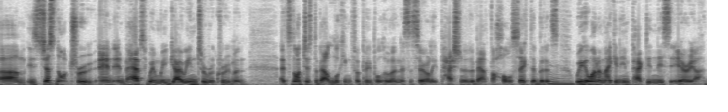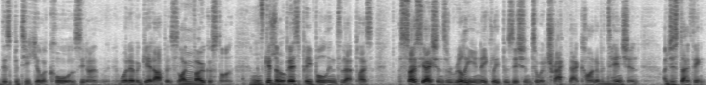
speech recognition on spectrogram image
um, is just not true. And, and perhaps when we go into recruitment, it's not just about looking for people who are necessarily passionate about the whole sector, but it's mm. we want to make an impact in this area, this particular cause, you know, whatever GetUp is like mm. focused on. Oh, Let's get the best people into that place. Associations are really uniquely positioned to attract that kind of mm. attention. I just don't think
